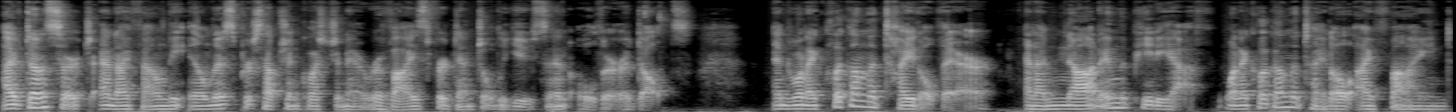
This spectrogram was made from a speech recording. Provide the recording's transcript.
I've done a search and I found the Illness Perception Questionnaire revised for dental use in older adults. And when I click on the title there, and I'm not in the PDF, when I click on the title I find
